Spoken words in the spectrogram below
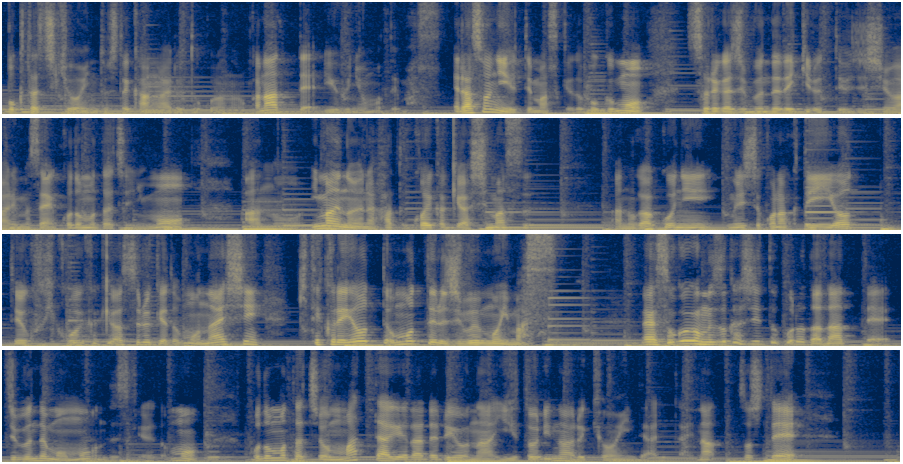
僕たち教員として考えるところなのかなっていうふうに思っています。偉そうに言ってますけど僕もそれが自分でできるっていう自信はありません。子供たちにもあの今のような声かけはします。あの学校に無理してこなくていいよっていう声かけはするけども内心来てくれよって思ってる自分もいますだからそこが難しいところだなって自分でも思うんですけれども子供たちを待ってあげられるようなゆとりのある教員でありたいなそして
